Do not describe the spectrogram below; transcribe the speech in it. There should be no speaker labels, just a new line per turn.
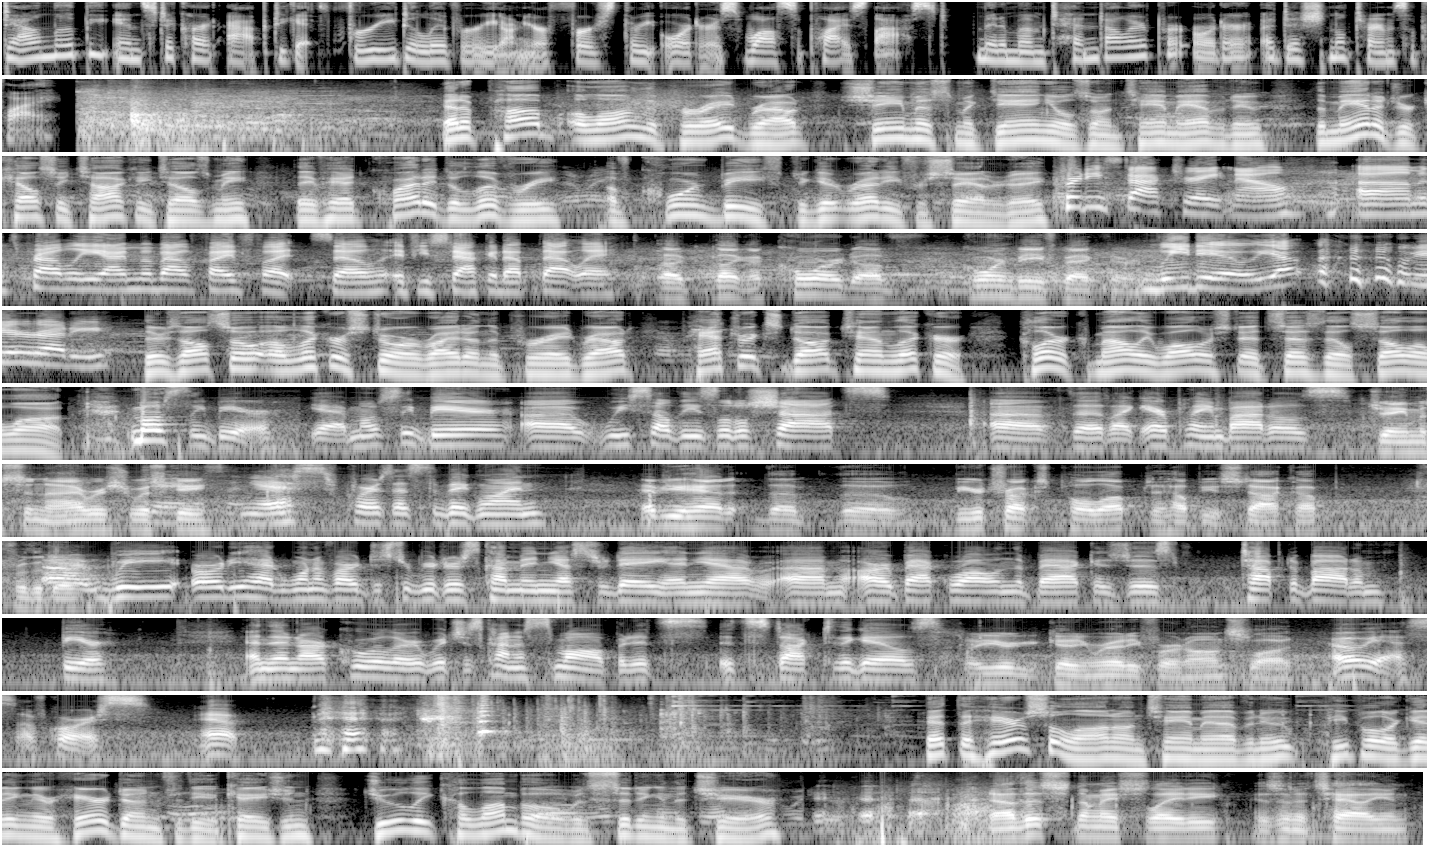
Download the Instacart app to get free delivery on your first three orders while supplies last. Minimum $10 per order, additional term supply.
At a pub along the parade route, Seamus McDaniels on Tamm Avenue, the manager, Kelsey Taki, tells me they've had quite a delivery of corned beef to get ready for Saturday.
Pretty stocked right now. Um, it's probably, I'm about five foot, so if you stack it up that way.
Like, like a cord of corned beef back there.
We do, yep. we are ready.
There's also a liquor store right on the parade route, Patrick's Dogtown Liquor. Clerk Molly Wallerstedt says they'll sell a lot.
Mostly beer. Yeah, mostly beer. Uh, we sell these little shots. of the like airplane bottles.
Jameson Irish whiskey.
Jameson, yes, of course, that's the big one.
Have you had the, the beer trucks pull up to help you stock up for the day?
Uh, we already had one of our distributors come in yesterday, and yeah, um, our back wall in the back is just top to bottom beer. And then our cooler, which is kind of small, but it's it's stocked to the gills.
so you're getting ready for an onslaught.
Oh yes, of course. Yep.
At the hair salon on Tamm Avenue, people are getting their hair done for the occasion. Julie Colombo was sitting in the chair.
Now, this nice lady is an Italian.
